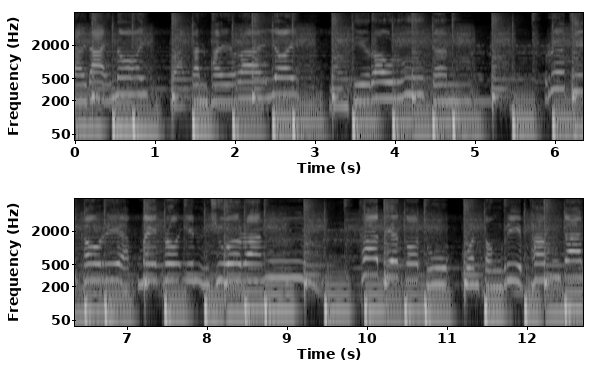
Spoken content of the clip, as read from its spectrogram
รายได้น้อย ประกันภัยรายย่อยอย่างที่เรารู้กัน หรือที่เขาเรียกไมโครอินชัวรัน เบี้ยก็ถูกควรต้องรีบทำกัน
